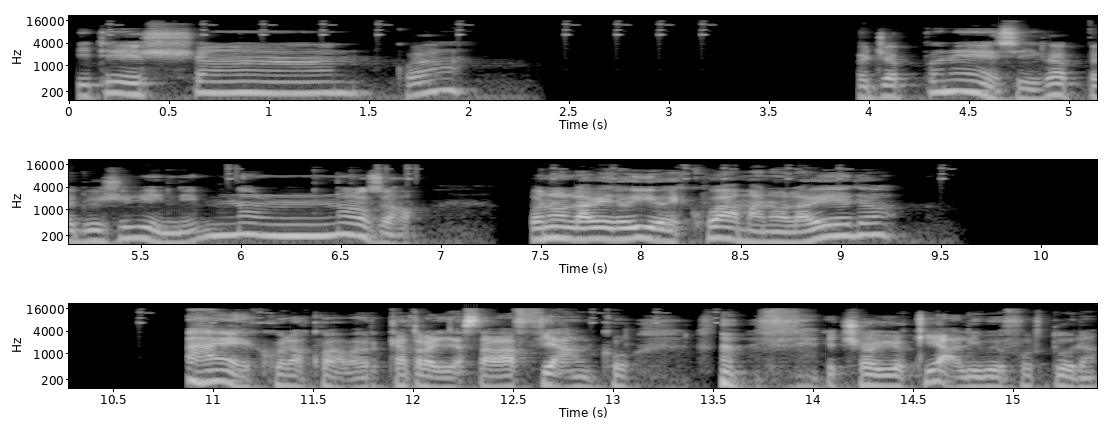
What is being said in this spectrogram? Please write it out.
Invitation. Qua. Qua giapponesi, coppa due cilindri. Non, non lo so. O non la vedo io, è qua, ma non la vedo. Ah, eccola qua, porca troia, stava a fianco. e ho gli occhiali, per fortuna.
